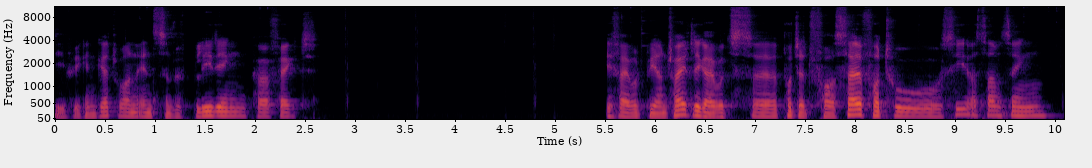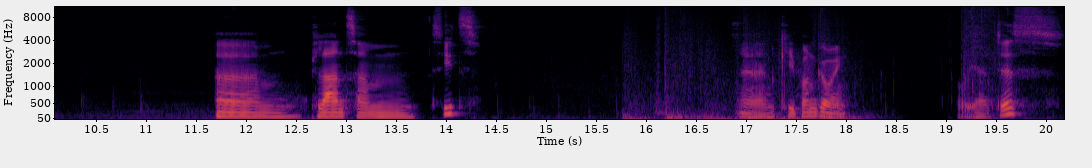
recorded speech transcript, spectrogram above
See if we can get one. Instant with bleeding, perfect. If I would be on Trade League, I would uh, put it for sell for 2C or something. Um, plant some seeds. And keep on going. So we had this.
